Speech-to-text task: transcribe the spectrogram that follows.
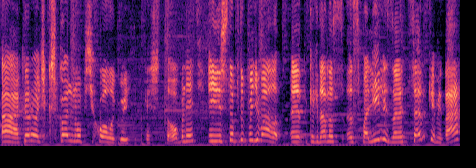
А, короче, к школьному психологу. И такая, что, блядь? И чтобы ты понимала, это, когда нас э, спалили за оценками, да,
